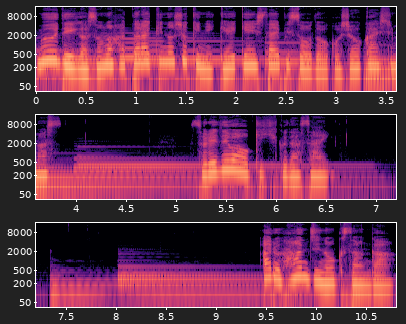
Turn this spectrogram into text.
ムーディがその働きの初期に経験したエピソードをご紹介します。それではお聞きください。ある判事の奥さんが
